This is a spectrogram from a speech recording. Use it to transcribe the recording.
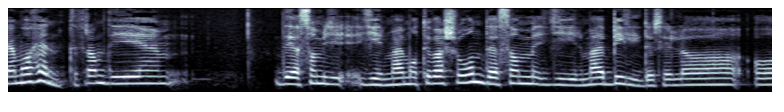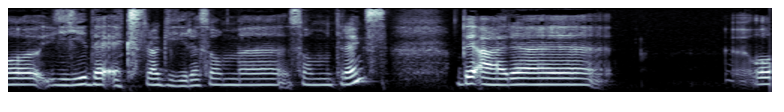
jeg må hente fram de, det som gir meg motivasjon, det som gir meg bilder til å, å gi det ekstra giret som, eh, som trengs. Det er eh, å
